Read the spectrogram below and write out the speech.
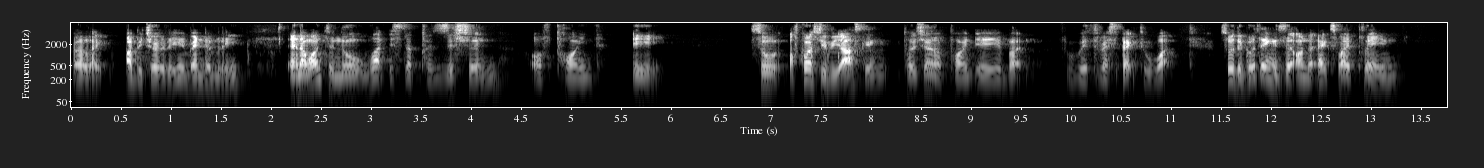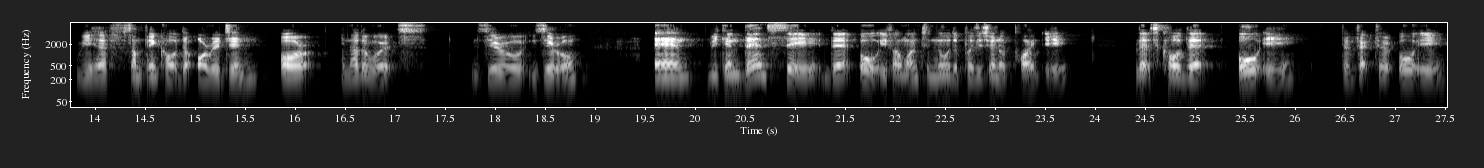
uh, like arbitrarily, randomly, and I want to know what is the position of point A. So of course you'll be asking position of point A, but with respect to what? So the good thing is that on the xy plane, we have something called the origin, or in other words, 0, 0. And we can then say that, oh, if I want to know the position of point A, let's call that OA, the vector OA,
